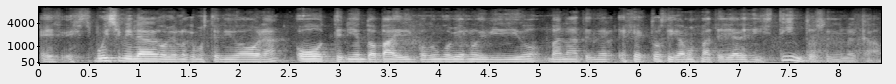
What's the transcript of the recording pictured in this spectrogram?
es, muy similar al gobierno que hemos tenido ahora, o teniendo a Biden con un gobierno dividido, van a tener efectos, digamos, materiales distintos en el mercado.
